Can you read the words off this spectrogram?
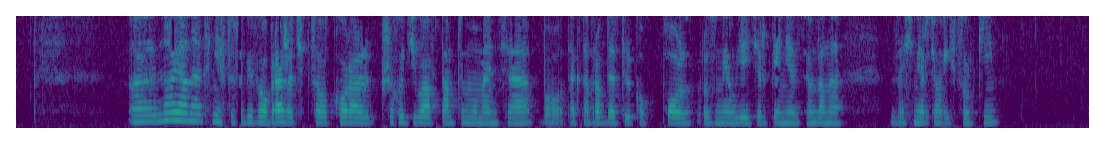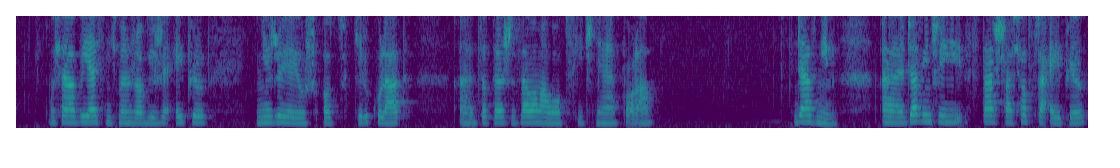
E, no ja nawet nie chcę sobie wyobrażać, co Koral przechodziła w tamtym momencie, bo tak naprawdę tylko Paul rozumiał jej cierpienie związane ze śmiercią ich córki. Musiała wyjaśnić mężowi, że April nie żyje już od kilku lat, e, co też załamało psychicznie Paula. Jasmine. E, Jasmine, czyli starsza siostra April,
